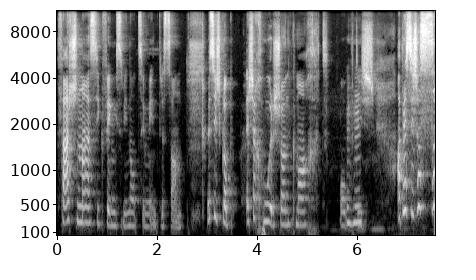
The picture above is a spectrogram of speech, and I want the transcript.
fashionmäßig finde ich es wie noch ziemlich interessant. Es ist, glaube ich, echt schön gemacht, optisch. Aber es ist auch so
